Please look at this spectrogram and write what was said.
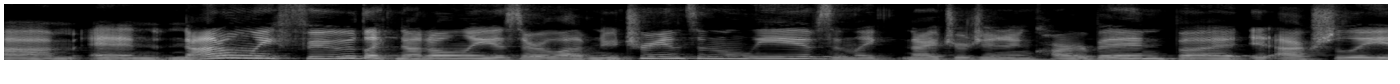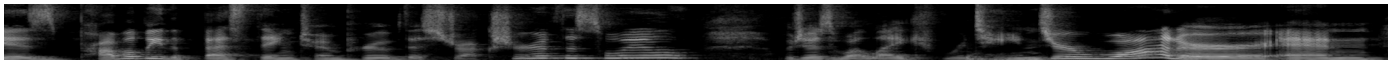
Um, and not only food, like not only is there a lot of nutrients in the leaves and like nitrogen and carbon, but it actually is probably the best thing to improve the structure of the soil, which is what like retains your water and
